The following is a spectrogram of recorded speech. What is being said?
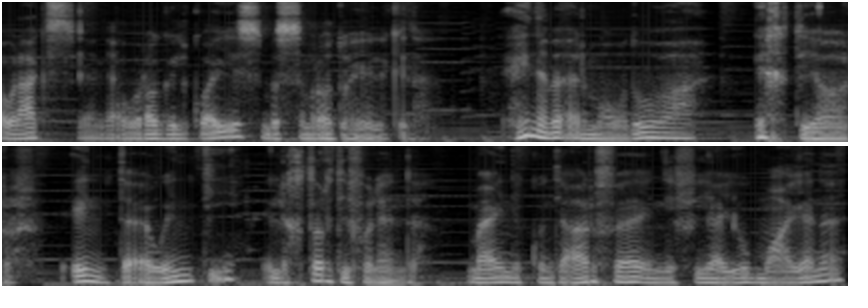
أو العكس يعني أو راجل كويس بس مراته هي اللي كده. هنا بقى الموضوع اختيار. أنت أو أنتي اللي اخترتي فلان ده. مع إنك كنت عارفة إن في عيوب معينة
